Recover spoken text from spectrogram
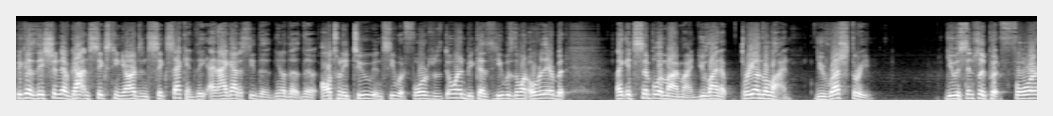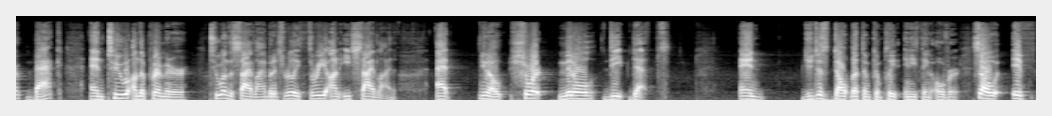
because they shouldn't have gotten 16 yards in six seconds. They, and I got to see the you know the the all 22 and see what Forbes was doing because he was the one over there, but like it's simple in my mind. You line up three on the line. You rush three. You essentially put four back and two on the perimeter, two on the sideline, but it's really three on each sideline at, you know, short, middle, deep depths. And you just don't let them complete anything over. So if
